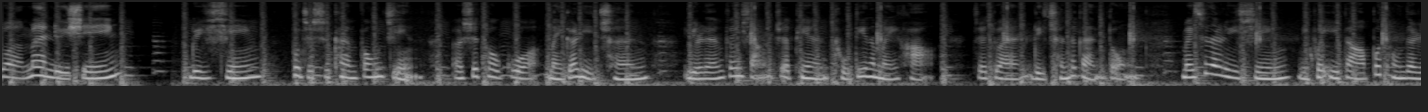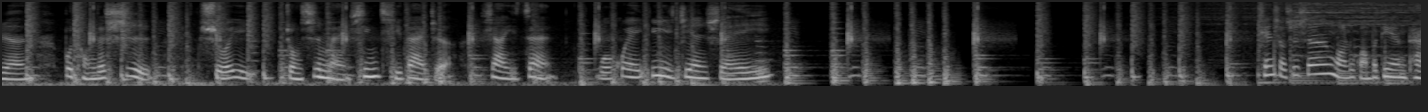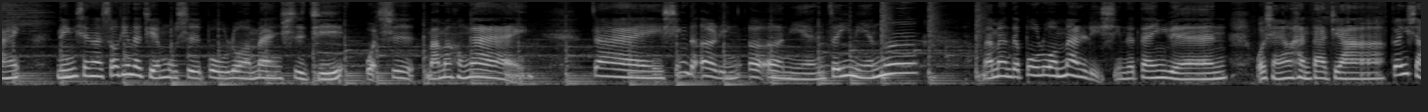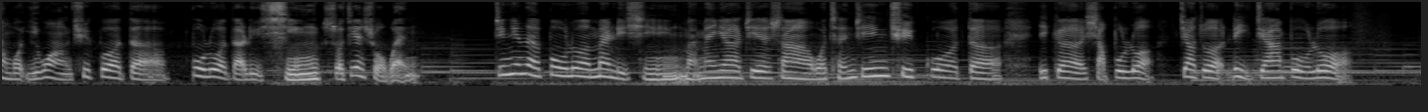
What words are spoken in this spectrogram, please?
部落漫旅行，旅行不只是看风景，而是透过每个里程，与人分享这片土地的美好，这段旅程的感动。每次的旅行，你会遇到不同的人，不同的事，所以总是满心期待着下一站，我会遇见谁？牵手之声网络广播电台。您现在收听的节目是《部落漫市集》，我是妈妈红爱。在新的二零二二年这一年呢，满满的部落漫旅行的单元，我想要和大家分享我以往去过的部落的旅行所见所闻。今天的部落漫旅行，满满要介绍我曾经去过的一个小部落，叫做利嘉部落。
